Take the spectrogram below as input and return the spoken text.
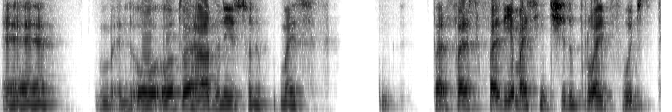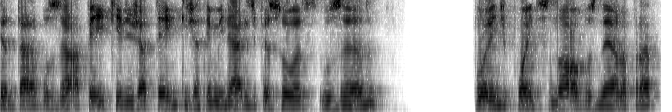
É, ou, eu estou errado nisso, né? Mas parece que faria mais sentido para o iFood tentar usar a API que ele já tem, que já tem milhares de pessoas usando, pôr endpoints novos nela para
